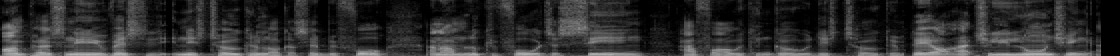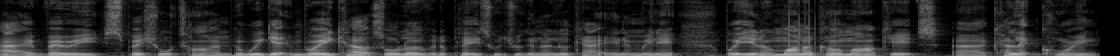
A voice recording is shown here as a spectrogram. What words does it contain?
I'm personally invested in this token, like I said before, and I'm looking forward to seeing how far we can go with this token. They are actually launching at a very special time. We're getting breakouts all over the place, which we're going to look at in a minute. But, you know, Monaco Markets, uh, Collect Coin,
